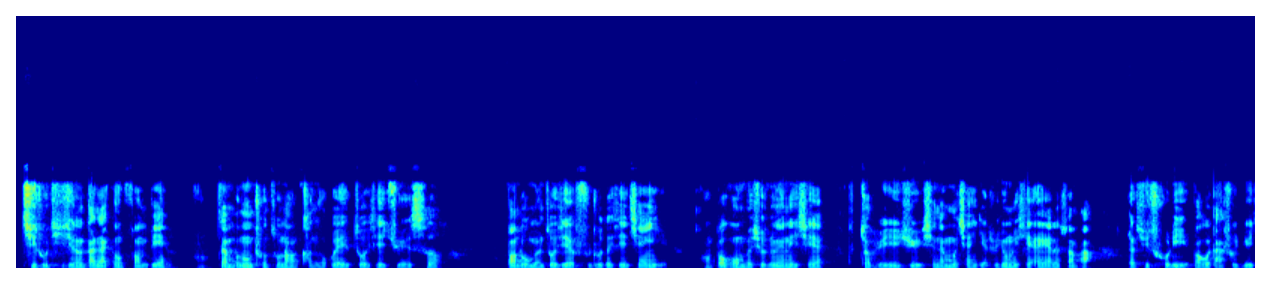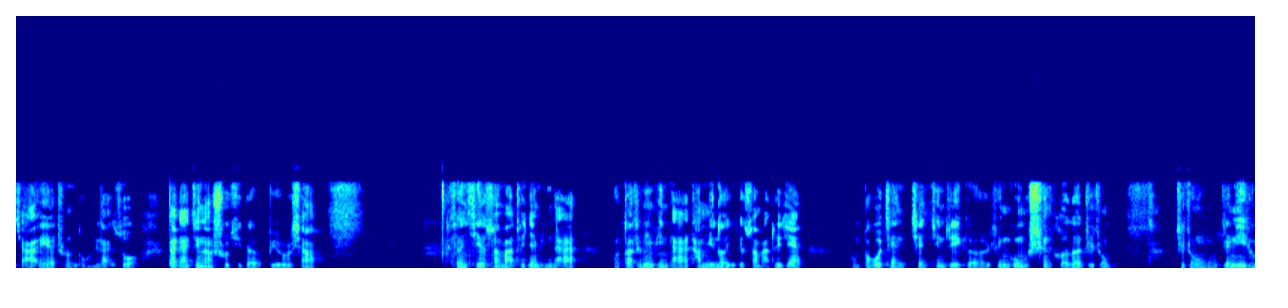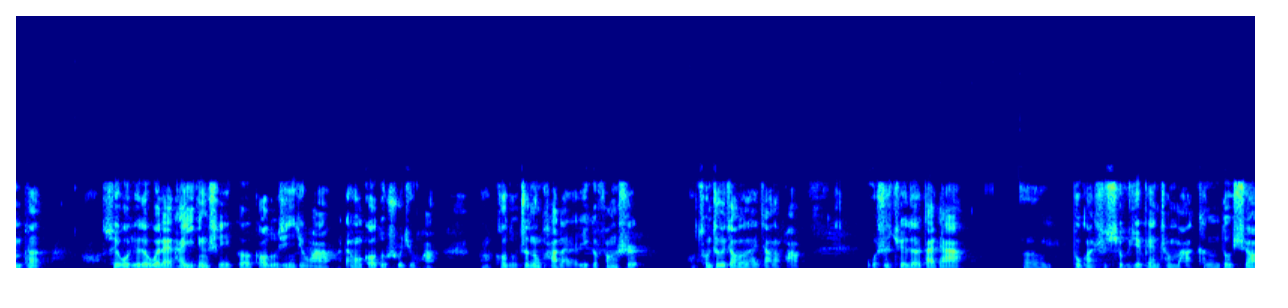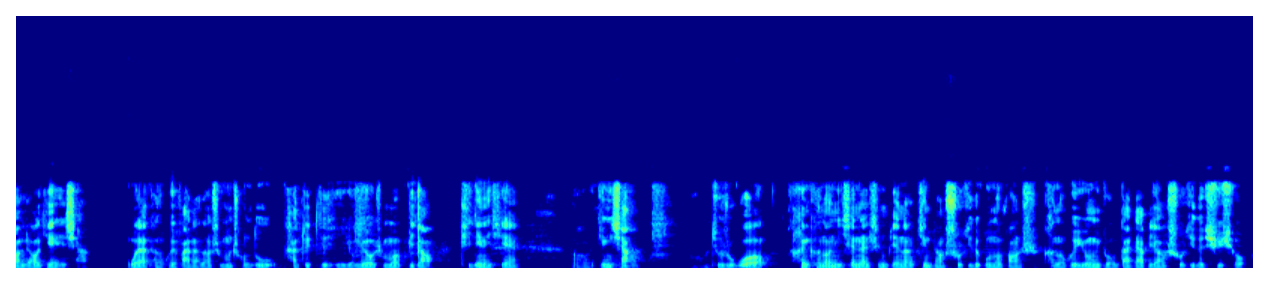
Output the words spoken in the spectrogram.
技术体系让大家更方便啊，在某种程度呢，可能会做一些决策，帮助我们做一些辅助的一些建议啊，包括我们学中院的一些教学依据，现在目前也是用了一些 AI 的算法来去处理，包括大数据加 AI 这种东西来做，大家经常熟悉的，比如像像一些算法推荐平台、短视频平台，他们用到一个算法推荐。包括减减轻这个人工审核的这种这种人力成本，所以我觉得未来它一定是一个高度信息化，然后高度数据化啊，高度智能化的一个方式。从这个角度来讲的话，我是觉得大家，嗯，不管是学不学编程吧，可能都需要了解一下未来可能会发展到什么程度，看对自己有没有什么比较贴近的一些呃影响。就如果很可能你现在身边的经常熟悉的工作方式，可能会用一种大家比较熟悉的需求。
